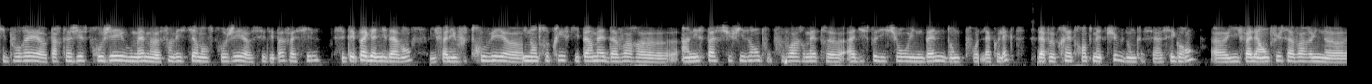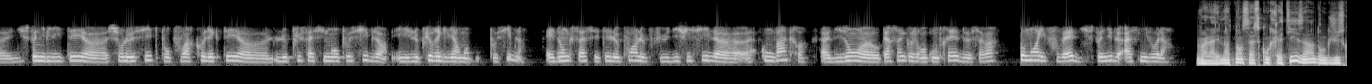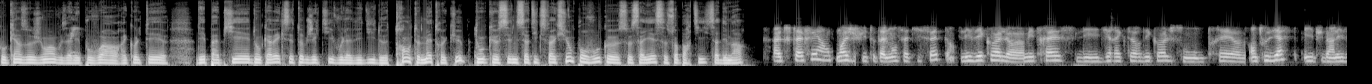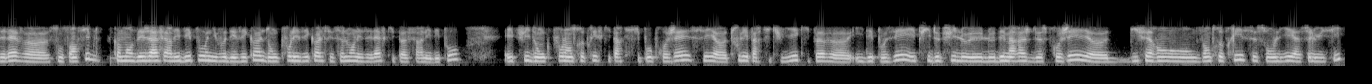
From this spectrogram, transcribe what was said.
qui pourraient euh, partager ce projet ou même euh, s'investir dans ce projet, euh, c'était pas facile. C'était pas gagné d'avance. Il fallait trouver une entreprise qui permette d'avoir un espace suffisant pour pouvoir mettre à disposition une benne donc pour la collecte d'à peu près 30 mètres cubes, donc c'est assez grand. il fallait en plus avoir une disponibilité sur le site pour pouvoir collecter le plus facilement possible et le plus régulièrement possible. Et donc ça, c'était le point le plus difficile à convaincre, disons, aux personnes que je rencontrais, de savoir comment il pouvait être disponible à ce niveau-là. Voilà, et maintenant ça se concrétise. Hein. donc jusqu'au 15 juin, vous allez pouvoir récolter euh, des papiers. Donc avec cet objectif, vous l'avez dit, de 30 mètres cubes. Donc euh, c'est une satisfaction pour vous que ce, ça y est, ça soit parti, ça démarre? Ah, tout à fait. Hein. Moi, je suis totalement satisfaite. Les écoles euh, maîtresses, les directeurs d'école sont très enthousiastes et puis ben, les élèves sont sensibles. Ils commencent déjà à faire les dépôts au niveau des écoles. Donc pour les écoles, c'est seulement les élèves qui peuvent faire les dépôts. Et puis donc pour l'entreprise qui participe au projet, c'est euh, tous les particuliers qui peuvent euh, y déposer. Et puis depuis le, démarrage de ce projet, euh, différentes entreprises se sont liées à celui-ci.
